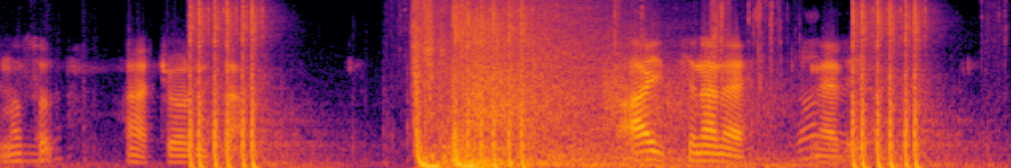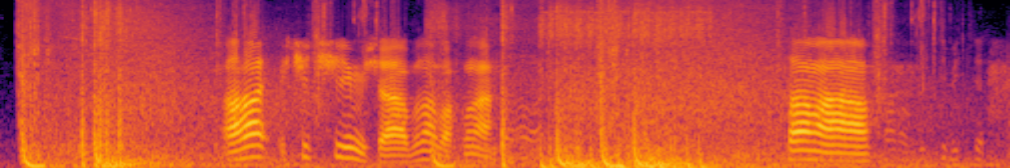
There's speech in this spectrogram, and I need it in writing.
Nasıl? yanına. Ha gördüm sen. Ay sinene. Rahat diyeyim? Aha iki kişiymiş ha buna bak buna. Daha var. Tamam. Tamam bitti bitti.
